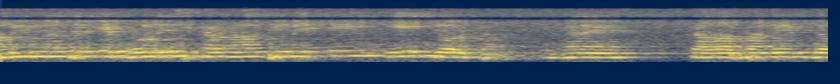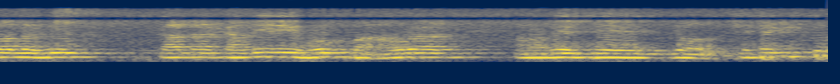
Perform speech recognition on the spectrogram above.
আমি ওনাদেরকে বলেছি, কারণ আলটিমেটলি এই জলটা, এখানে কালাপানির জল হোক, কাটা কালেরই হোক বা হাওড়ার আমাদের যে জল, সেটা কিন্তু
